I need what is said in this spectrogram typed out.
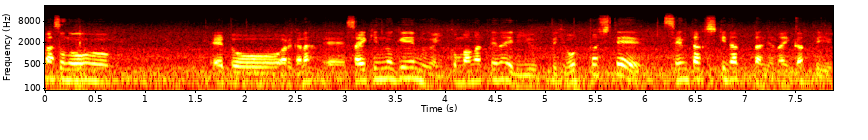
まあそのえっ、ー、とあれかな、えー、最近のゲームが一個も上がってない理由ってひょっとして選択式だったんじゃないかっていう、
